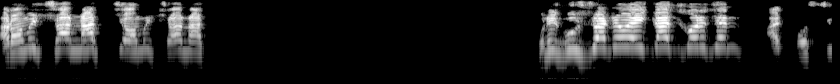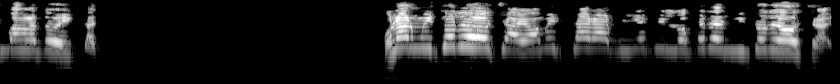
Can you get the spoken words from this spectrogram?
আর অমিত শাহ নাচছে, অমিত শাহ নাচছে। উনি গুজরাটেও এই কাজ করেছেন, আজ পশ্চিমবাংলাতেও এই কাজ ওনার মৃতদেহ চাই, অমিত শাহ আর বিজেপির লোকেদের মৃতদেহ চাই।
